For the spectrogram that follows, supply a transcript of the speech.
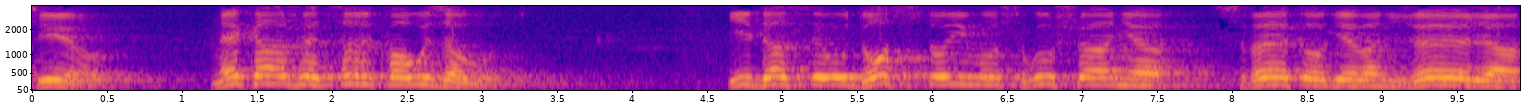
sijao. Ne kaže crkva uzalud. I da se udostojimo slušanja svetog evanđelja,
